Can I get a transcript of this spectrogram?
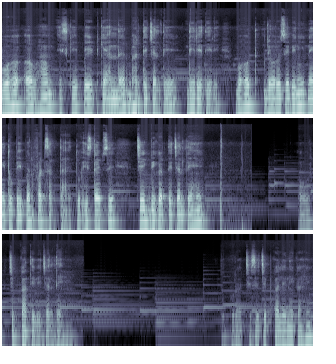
वह अब हम इसके पेट के अंदर भरते चलते धीरे धीरे बहुत ज़ोरों से भी नहीं नहीं तो पेपर फट सकता है। तो इस टाइप से चेक भी करते चलते हैं और चिपकाते भी चलते हैं। तो पूरा अच्छे से चिपका लेने का है।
